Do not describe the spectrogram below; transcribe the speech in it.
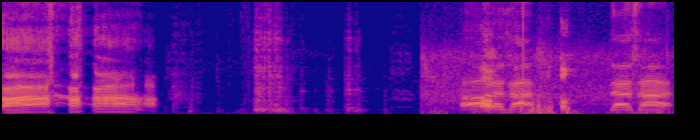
Ah! oh, Oh. that's hot. Oh. That's hot.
